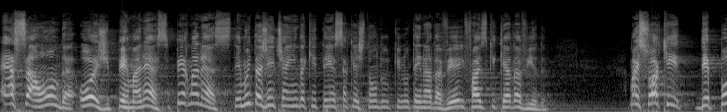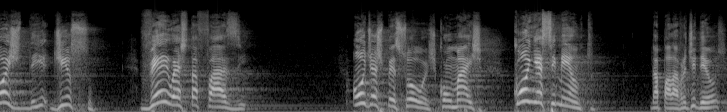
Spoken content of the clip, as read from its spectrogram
Essa onda hoje permanece? Permanece. Tem muita gente ainda que tem essa questão do que não tem nada a ver e faz o que quer da vida. Mas só que depois de, disso, veio esta fase onde as pessoas com mais conhecimento da palavra de Deus,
